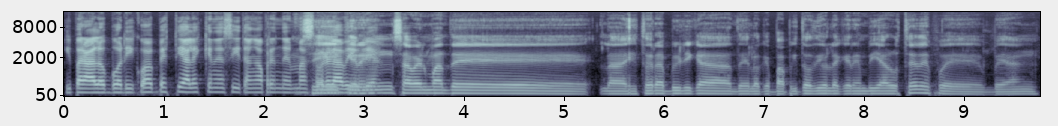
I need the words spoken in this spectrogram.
Y para los boricuas bestiales que necesitan aprender más si sobre la Biblia. quieren saber más de las historias bíblicas de lo que Papito Dios le quiere enviar a ustedes, pues vean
